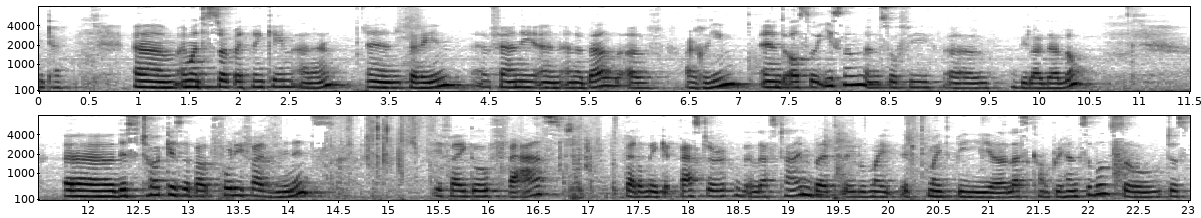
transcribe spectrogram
Okay. Um, I want to start by thanking Alain and Perrine, uh, Fanny and Annabelle of Arim, and also Isam and Sophie uh. Uh, this talk is about 45 minutes. If I go fast, that'll make it faster, less time, but it might, it might be uh, less comprehensible, so just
